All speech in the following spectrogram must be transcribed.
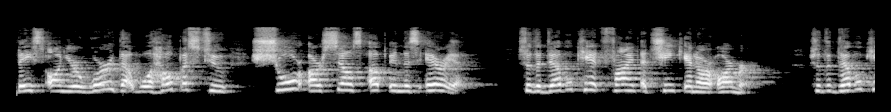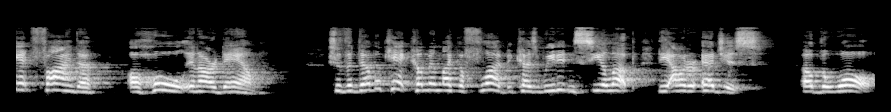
based on your word that will help us to shore ourselves up in this area. So the devil can't find a chink in our armor. So the devil can't find a, a hole in our dam. So the devil can't come in like a flood because we didn't seal up the outer edges of the wall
